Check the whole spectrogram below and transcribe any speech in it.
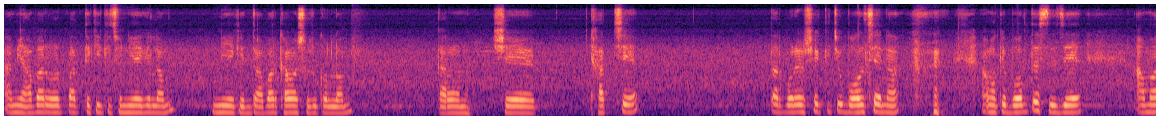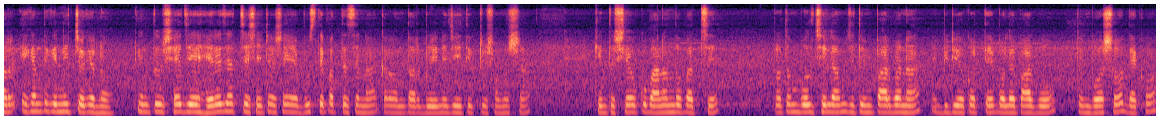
আমি আবার ওর পাত থেকে কিছু নিয়ে গেলাম। নিয়ে কিন্তু আবার খাওয়া শুরু করলাম। কারণ সে খাচ্ছে। তারপরেও সে কিছু বলছে না। আমাকে বলতেছে যে আমার এখান থেকে নিচ্ছ কেন? কিন্তু সে যে হেরে যাচ্ছে সেটা সে বুঝতে পারতেছে না, কারণ তার ব্রেনে যেহেতু একটু সমস্যা। কিন্তু সেও খুব আনন্দ পাচ্ছে। প্রথম বলছিলাম যে, তুমি পারবে না ভিডিও করতে। বলে, পারব। তুমি বসো, দেখো,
